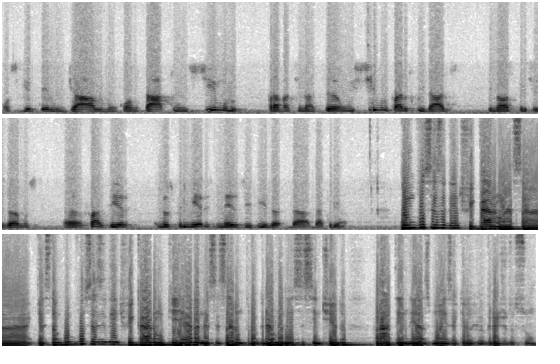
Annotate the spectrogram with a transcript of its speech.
conseguir ter um diálogo, um contato, um estímulo para a vacinação, um estímulo para os cuidados que nós precisamos fazer nos primeiros meses de vida da, da criança. Como vocês identificaram essa questão? Como vocês identificaram que era necessário um programa nesse sentido para atender as mães aqui no Rio Grande do Sul?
